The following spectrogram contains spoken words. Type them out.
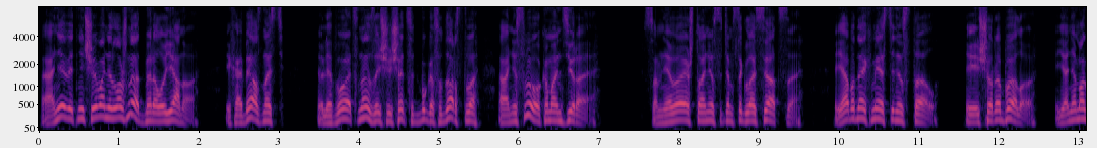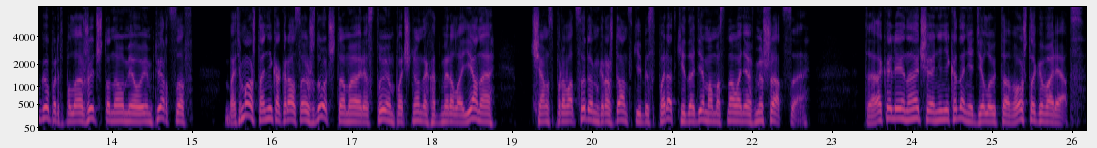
Они ведь ничего не должны адмиралу Яну. Их обязанность — любой ценой защищать судьбу государства, а не своего командира. Сомневаюсь, что они с этим согласятся. Я бы на их месте не стал. И еще Ребеллу. Я не могу предположить, что на уме у имперцев. Быть может, они как раз и ждут, что мы арестуем подчиненных адмирала Яна, чем спровоцируем гражданские беспорядки и дадим им основания вмешаться. Так или иначе, они никогда не делают того, что говорят».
